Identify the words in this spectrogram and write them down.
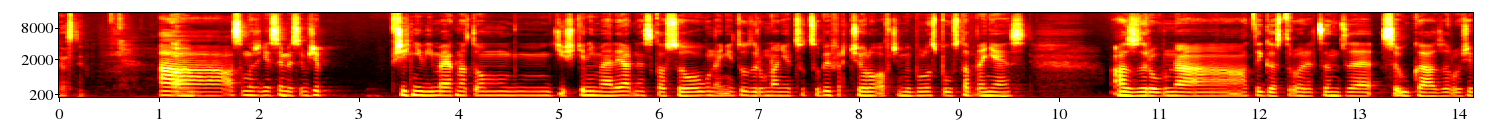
Jasně. A, a samozřejmě si myslím, že všichni víme, jak na tom tištěný média dneska jsou. Není to zrovna něco, co by frčelo a v čem by bylo spousta peněz. A zrovna ty gastrorecenze se ukázalo, že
